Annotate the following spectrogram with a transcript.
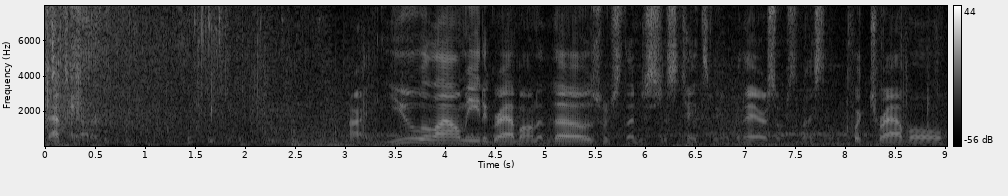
That's better. Alright, you allow me to grab onto those, which then just, just takes me over there, so it's a nice little quick travel.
